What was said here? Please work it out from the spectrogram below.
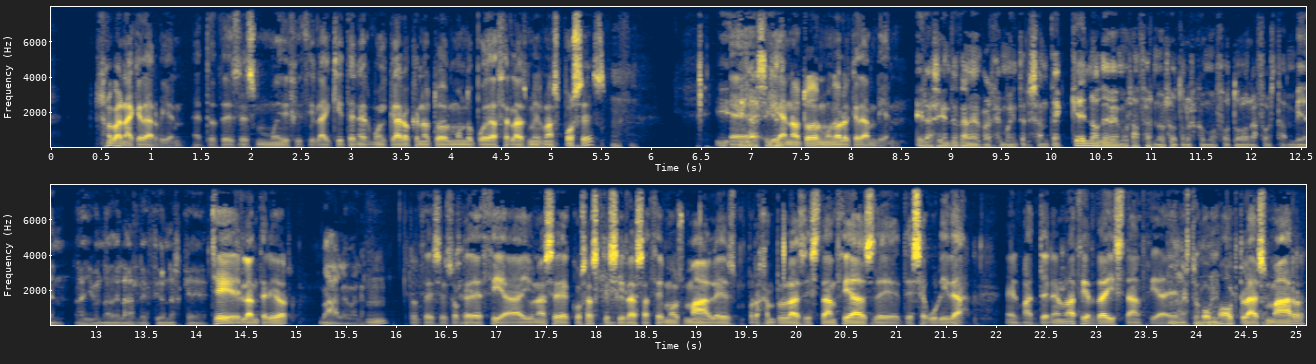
no van a quedar bien. Entonces es muy difícil. Hay que tener muy claro que no todo el mundo puede hacer las mismas poses y eh, la y a no todo el mundo le quedan bien. Y la siguiente también me parece muy interesante. ¿Qué no debemos hacer nosotros como fotógrafos también? Hay una de las lecciones que... Sí, la anterior. Vale, vale. ¿Mm? Entonces, eso que decía, hay una serie de cosas que si las hacemos mal, es, por ejemplo, las distancias de, de seguridad, el mantener una cierta distancia, No, el cómo plasmar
